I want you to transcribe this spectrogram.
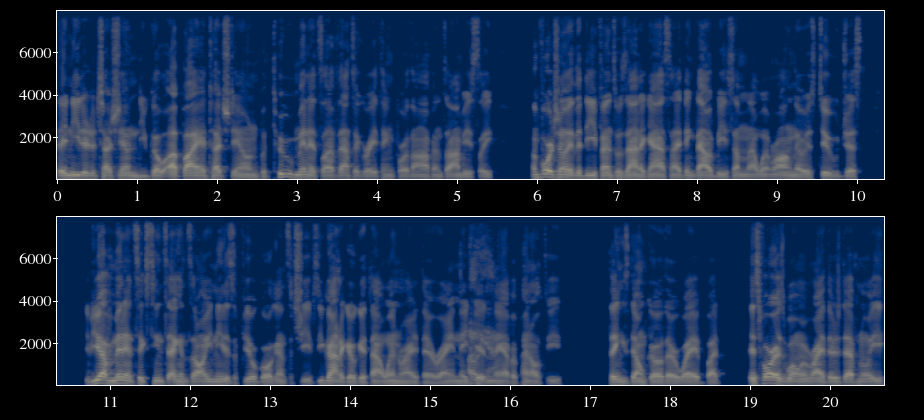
they needed a touchdown. You go up by a touchdown with two minutes left. That's a great thing for the offense, obviously. Unfortunately, the defense was out of gas, and I think that would be something that went wrong though. Is too just if you have a minute 16 seconds and all you need is a field goal against the Chiefs, you got to go get that win right there, right? And they Oh, did, yeah. and they have a penalty. Things don't go their way, but as far as what went right, there's definitely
